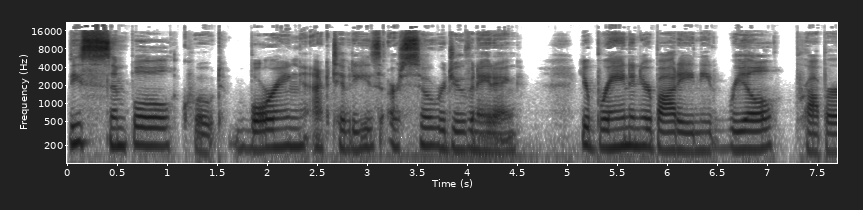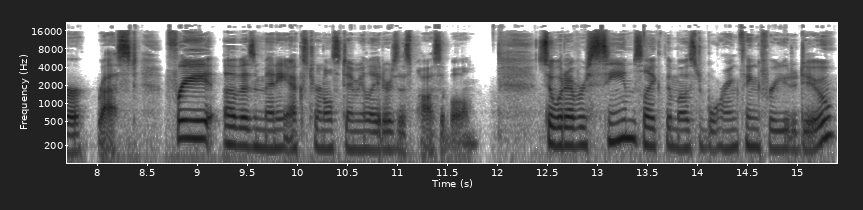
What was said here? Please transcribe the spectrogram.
These simple, quote, boring activities are so rejuvenating. Your brain and your body need real, proper rest, free of as many external stimulators as possible. So, whatever seems like the most boring thing for you to do,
